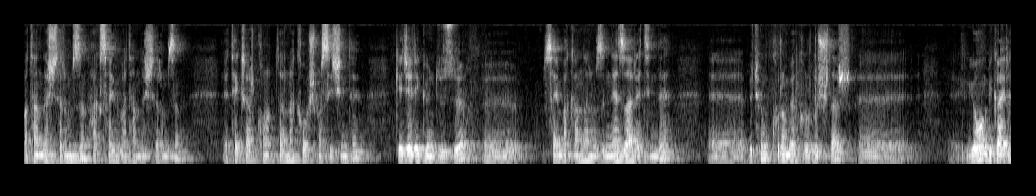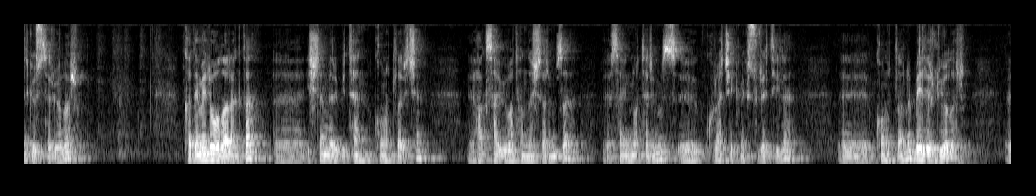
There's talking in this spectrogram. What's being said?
vatandaşlarımızın, hak sahibi vatandaşlarımızın e, tekrar konutlarına kavuşması için de geceli gündüzlü e, Sayın Bakanlarımızın nezaretinde e, bütün kurum ve kuruluşlar e, yoğun bir gayret gösteriyorlar. Kademeli olarak da e, işlemleri biten konutlar için e, hak sahibi vatandaşlarımıza e, Sayın Noterimiz e, kura çekmek suretiyle e, konutlarını belirliyorlar. E,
